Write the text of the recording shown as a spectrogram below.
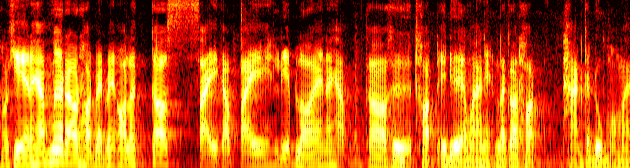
โอเคนะครับ เมื่อเราถอดแบตไว้ออกแล้วก็ใส่กลับไปเรียบร้อยนะครับ ก็คือถอดไอเดือยออกมาเนี่ย แล้วก็ถอดฐานกระดุมออกมา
